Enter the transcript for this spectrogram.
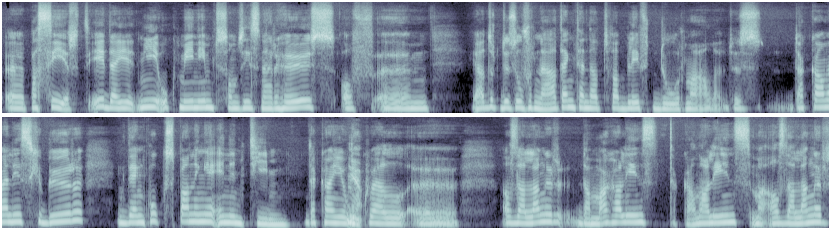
uh, passeert. Dat je het niet ook meeneemt soms eens naar huis of um, ja, er dus over nadenkt en dat wat blijft doormalen. Dus dat kan wel eens gebeuren. Ik denk ook spanningen in een team. Dat kan je ook wel... Uh, als dat langer... Dat mag al eens, dat kan al eens, maar als dat langer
